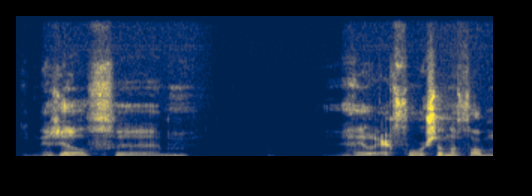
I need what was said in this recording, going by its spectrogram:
ik ben zelf heel erg voorstander van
